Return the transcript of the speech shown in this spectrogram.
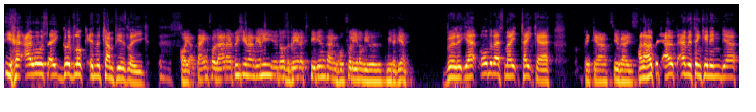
yeah, I will say, good luck in the Champions League. Oh yeah, thanks for that. I appreciate it. And really, it was a great experience. And hopefully, you know, we will meet again. Brilliant. Yeah, all the best, mate. Take care. Take care. See you guys. And I hope I hope everything in India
